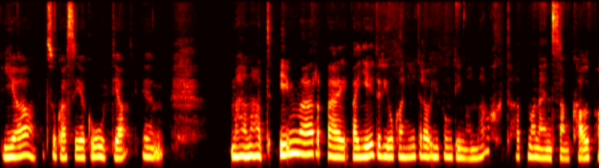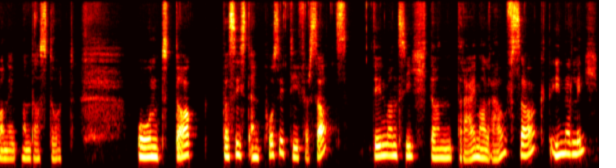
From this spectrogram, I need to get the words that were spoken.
Ja, sogar sehr gut, ja. Ähm, man hat immer bei, bei jeder Yoga Nidra Übung, die man macht, hat man ein Sankalpa, nennt man das dort. Und da, das ist ein positiver Satz, den man sich dann dreimal aufsagt innerlich.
